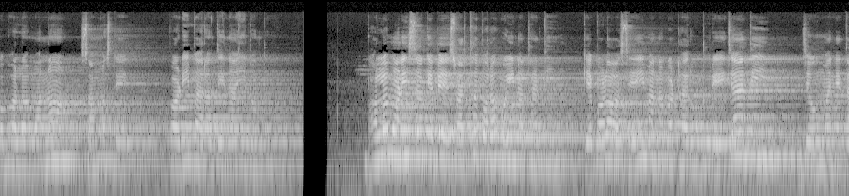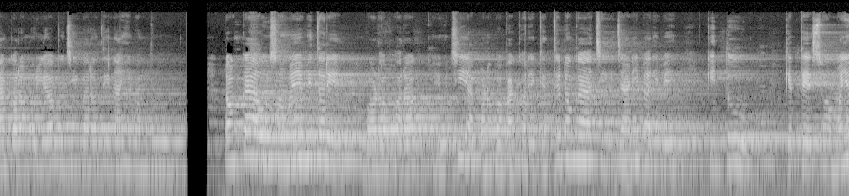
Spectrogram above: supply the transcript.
ଓ ଭଲ ମନ ସମସ୍ତେ ପଢ଼ିପାରନ୍ତି ନାହିଁ ବନ୍ଧୁ। ଭଲ ମଣିଷ କେବେ ସ୍ୱାର୍ଥପର ହୋଇନଥାନ୍ତି କେବଳ ସେହିମାନଙ୍କଠାରୁ ଦୂରେଇ ଯାଆନ୍ତି ଯେଉଁମାନେ ତାଙ୍କର ମୂଲ୍ୟ ବୁଝିପାରନ୍ତି ନାହିଁ ବନ୍ଧୁ। ଟଙ୍କା ଆଉ ସମୟ ଭିତରେ ବଡ଼ ଫରକ ହେଉଛି ଆପଣଙ୍କ ପାଖରେ କେତେ ଟଙ୍କା ଅଛି ଜାଣିପାରିବେ କିନ୍ତୁ କେତେ ସମୟ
